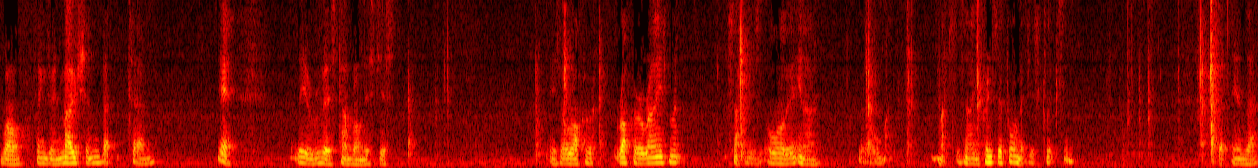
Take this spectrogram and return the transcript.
while things are in motion, but um, yeah, the reverse tumble on this just is a rocker, rocker arrangement. Same as all of the, you know, they're all made much the same principle and it just clicks in. But in that,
